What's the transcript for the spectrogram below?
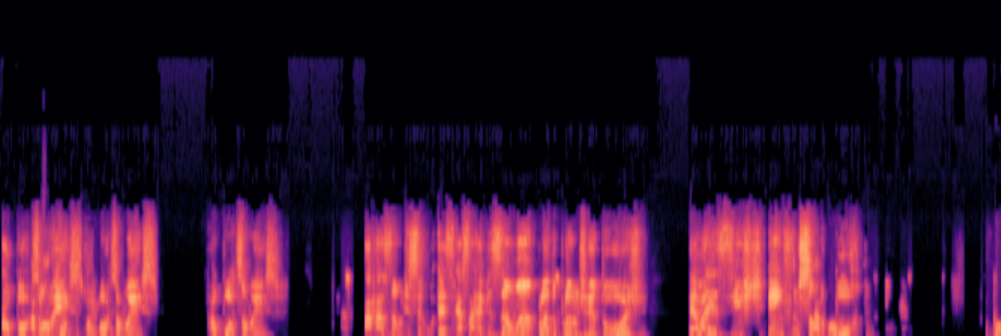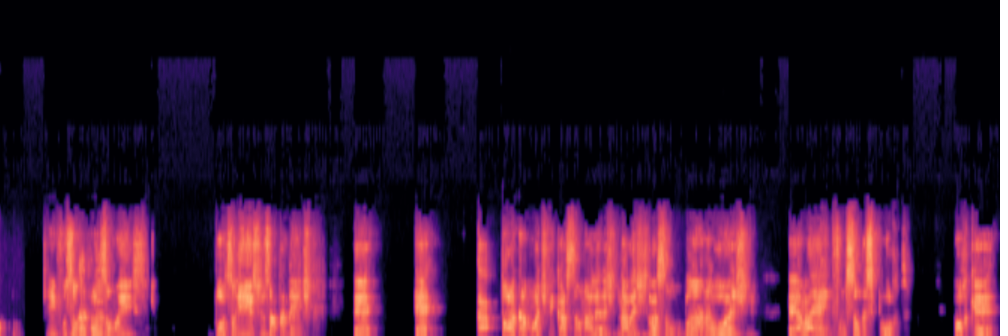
Ao Porto a São Luís. Porto ao Porto São Luís. Ao Porto São Luís. A razão de ser. Essa revisão ampla do plano diretor hoje, ela existe em função do Porto. Porto. Em função do, do Porto São Luís. Porto. Isso, exatamente. É, é a, toda a modificação na, na legislação urbana hoje, ela é em função desse porto. Por quê?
